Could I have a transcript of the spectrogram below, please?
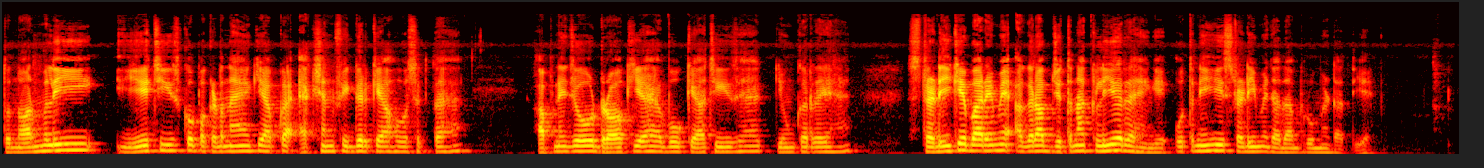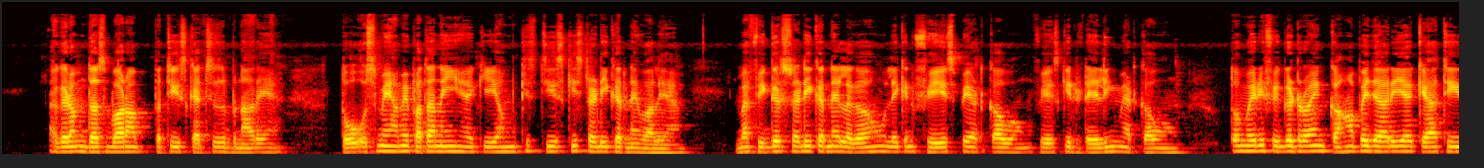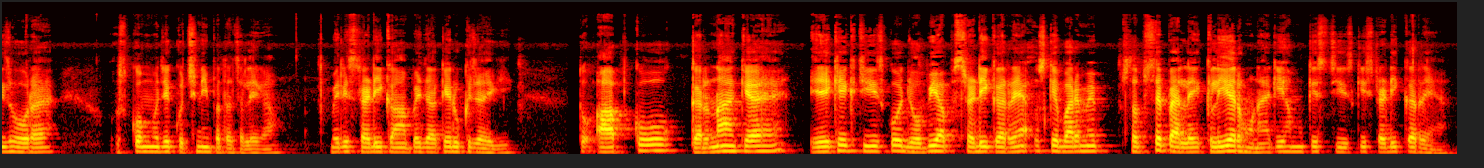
तो नॉर्मली ये चीज़ को पकड़ना है कि आपका एक्शन फिगर क्या हो सकता है, आपने जो ड्रॉ किया है वो क्या चीज़ है, क्यों कर रहे हैं स्टडी के बारे में अगर आप जितना क्लियर रहेंगे, उतनी ही स्टडी में ज़्यादा इम्प्रूवमेंट आती है। अगर हम दस, बारह, पच्चीस स्केचेस बना रहे हैं तो उसमें हमें पता नहीं है कि हम किस चीज़ की स्टडी करने वाले हैं। मैं फिगर स्टडी करने लगा हूँ, लेकिन फेस पे अटका हुआ हूँ फेस की डिटेलिंग में अटका हुआ हूँ। तो मेरी फिगर ड्राइंग कहाँ पे जा रही है, क्या चीज़ हो रहा है, उसको मुझे कुछ नहीं पता चलेगा। मेरी स्टडी कहाँ पे जाके रुक जाएगी। तो आपको करना क्या है एक एक चीज़ को जो भी आप स्टडी कर रहे हैं, उसके बारे में सबसे पहले क्लियर होना है कि हम किस चीज़ की स्टडी कर रहे हैं।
